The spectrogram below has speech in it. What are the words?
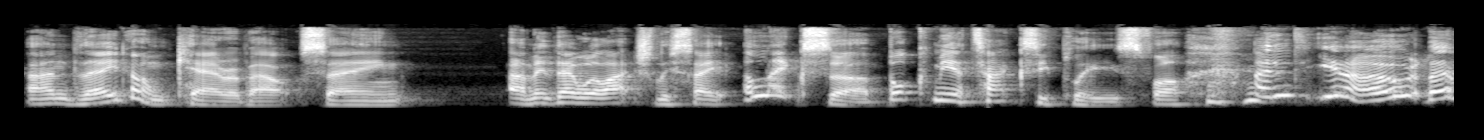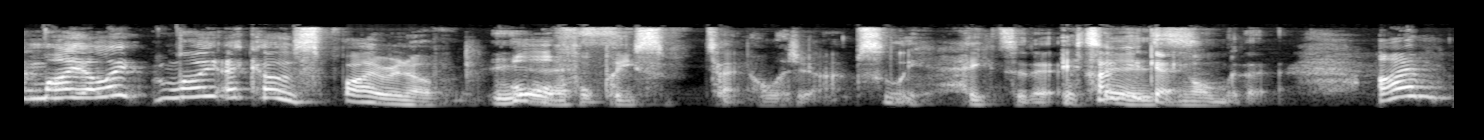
and they don't care about saying. I mean, they will actually say, "Alexa, book me a taxi, please." For and you know, then my my Echo's firing up. Awful piece of technology. I absolutely hated it. It How are you is. getting on with it? I'm.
